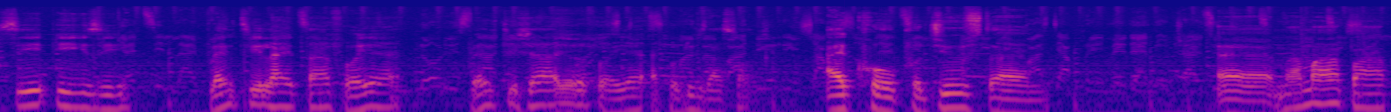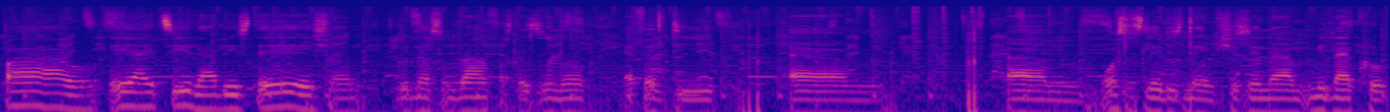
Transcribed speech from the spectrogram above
Sip Easy. Plenty lighter for yeah. Plenty shayo for yeah. I produced that song. I co-produced um, uh, Mama Papa oh, AIT na the station with Nelson Brown, Foster Zeno, FFD. Um, um, what's this lady's name? She's in um, Midnight Crew.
